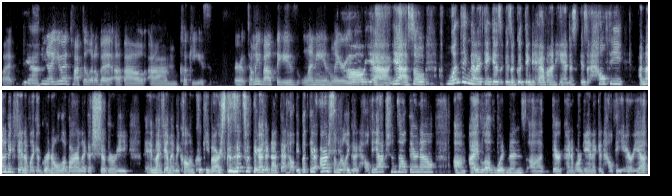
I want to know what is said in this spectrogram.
but yeah. You know, you had talked a little bit about um, cookies or tell me about these Lenny and Larry. Oh yeah, yeah. So one thing that I think is is a good thing to have on hand is is a healthy I'm not a big fan of like a granola bar, like a sugary. In my family, we call them cookie bars because that's what they are. They're not that healthy, but there are some really good healthy options out there now. Um, I love Woodman's. Uh, they're kind of organic and healthy area.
